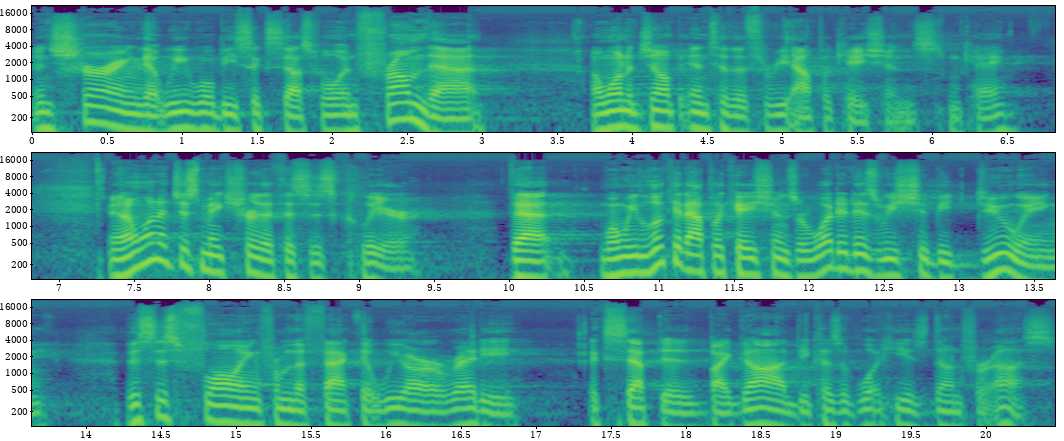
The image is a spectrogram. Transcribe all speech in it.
ensuring that we will be successful. And from that, I want to jump into the three applications, okay? And I want to just make sure that this is clear that when we look at applications or what it is we should be doing, this is flowing from the fact that we are already accepted by God because of what He has done for us.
